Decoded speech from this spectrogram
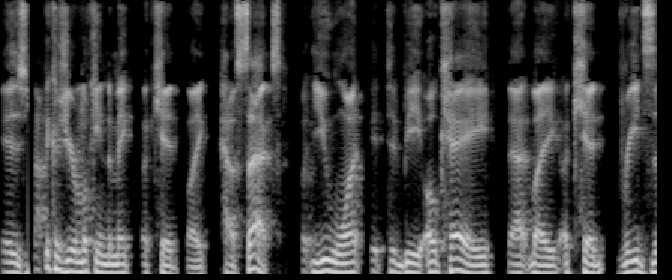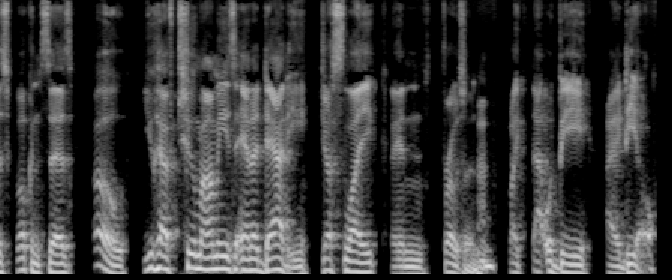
is not because you're looking to make a kid like have sex, but you want it to be okay that like a kid reads this book and says, "Oh, you have two mommies and a daddy," just like in Frozen. Mm-hmm. Like that would be ideal,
